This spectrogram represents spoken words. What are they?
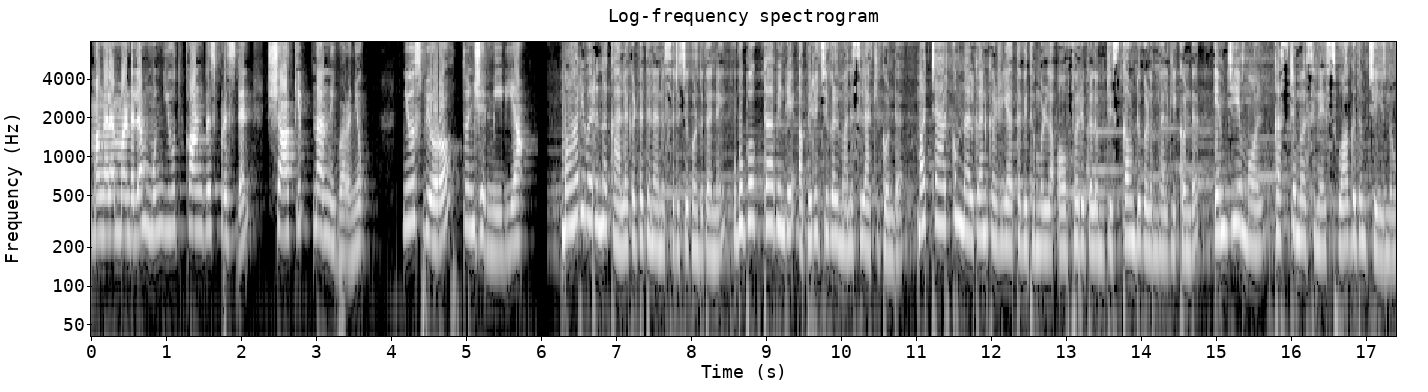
മംഗലം മണ്ഡലം മുൻ യൂത്ത് കോൺഗ്രസ് പ്രസിഡന്റ് ഷാക്കിബ് നന്ദി പറഞ്ഞു. News bureau Thunchan media. മാറിവരുന്ന കാലഘട്ടത്തിനനുസരിച്ചുകൊണ്ട് തന്നെ ഉപഭോക്താവിന്റെ അഭിരുചികൾ മനസ്സിലാക്കിക്കൊണ്ട് മറ്റാർക്കും നൽകാൻ കഴിയാത്ത വിധമുള്ള ഓഫറുകളും ഡിസ്കൌണ്ടുകളും നൽകിക്കൊണ്ട് എം ജി എം മോൾ കസ്റ്റമേഴ്സിനെ സ്വാഗതം ചെയ്യുന്നു.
